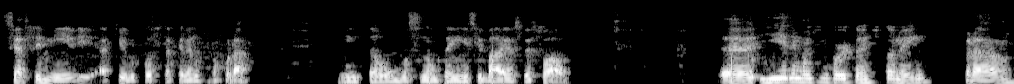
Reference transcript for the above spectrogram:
se assimile àquilo que você está querendo procurar. Então, você não tem esse bias pessoal. É, e ele é muito importante também para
